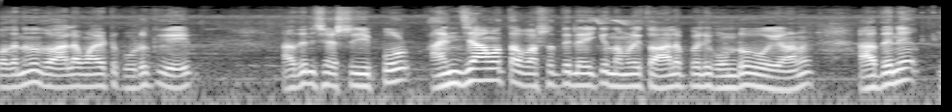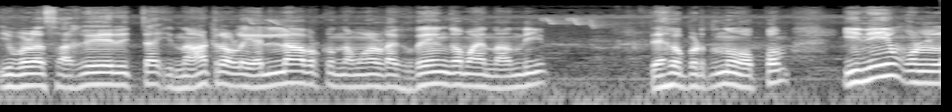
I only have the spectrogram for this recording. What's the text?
പതിനൊന്ന് താലമായിട്ട് കൊടുക്കുകയും അതിനുശേഷം ഇപ്പോൾ അഞ്ചാമത്തെ വർഷത്തിലേക്ക് നമ്മൾ ഈ താലപ്പൊലി കൊണ്ടുപോവുകയാണ്. അതിന് ഇവിടെ സഹകരിച്ച ഈ നാട്ടിലുള്ള എല്ലാവർക്കും നമ്മളുടെ ഹൃദയംഗമായ നന്ദിയും രേഖപ്പെടുത്തുന്നു. ഒപ്പം ഇനിയും ഉള്ള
